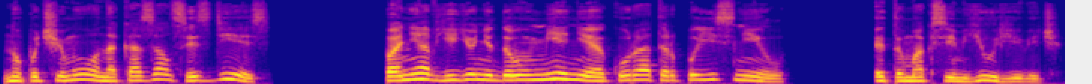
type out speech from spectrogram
Но почему он оказался здесь? Поняв ее недоумение, куратор пояснил. «Это Максим Юрьевич.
